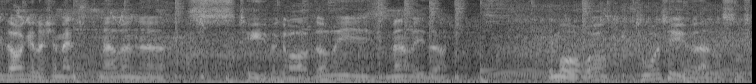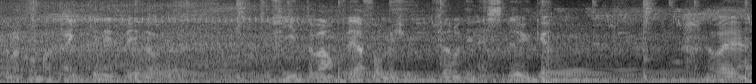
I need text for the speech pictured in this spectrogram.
I dag er det ikke meldt mer enn 20 grader i Merida. I morgen 22, og så skal det komme regn i tre dager. Så fint og varmt vær får vi ikke før ut i neste uke. Det er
